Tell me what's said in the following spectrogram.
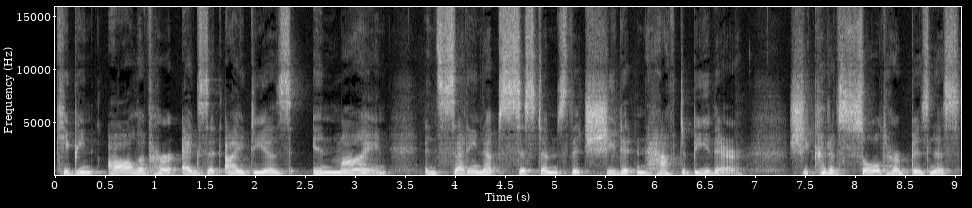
keeping all of her exit ideas in mind and setting up systems that she didn't have to be there, she could have sold her business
